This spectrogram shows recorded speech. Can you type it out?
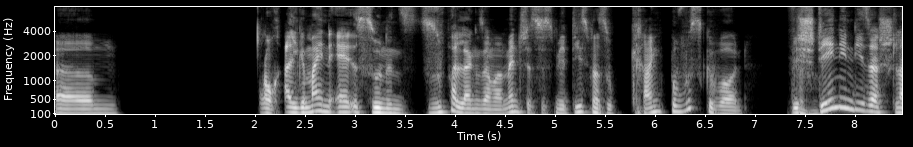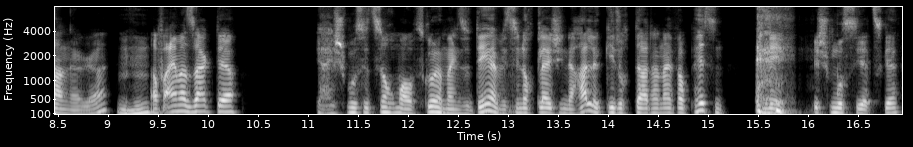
Ähm, auch allgemein, er ist so ein super langsamer Mensch. Das ist mir diesmal so krank bewusst geworden. Wir stehen in dieser Schlange, gell? Mhm. Auf einmal sagt er, ja, ich muss jetzt noch mal aufs Klo. Dann meine ich so, der, wir sind doch gleich in der Halle. Geh doch da dann einfach pissen. Nee, ich muss jetzt, gell?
